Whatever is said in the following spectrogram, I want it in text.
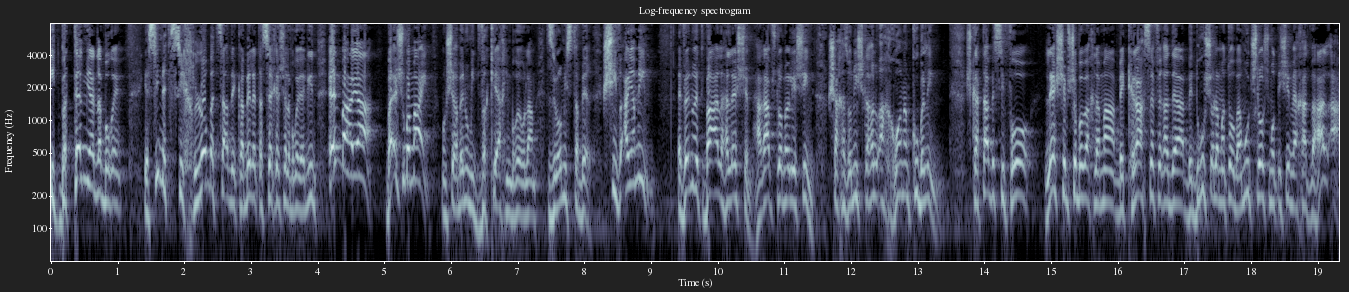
יתבטל מיד לבורא, ישים את שכלו בצד ויקבל את השכל של הבורא, יגיד, אין בעיה, באש ובמים. משה רבנו מתווכח עם בורא עולם, זה לא מסתבר. שבעה ימים. הבאנו את בעל הלשם, הרב שלמה אלישיב, שהחזון איש קרא לו אחרון המקובלים, שכתב בספרו לשם שבו בהחלמה, בכרך ספר הדעה, בדרוש עולמתו, בעמוד 391 והלאה,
